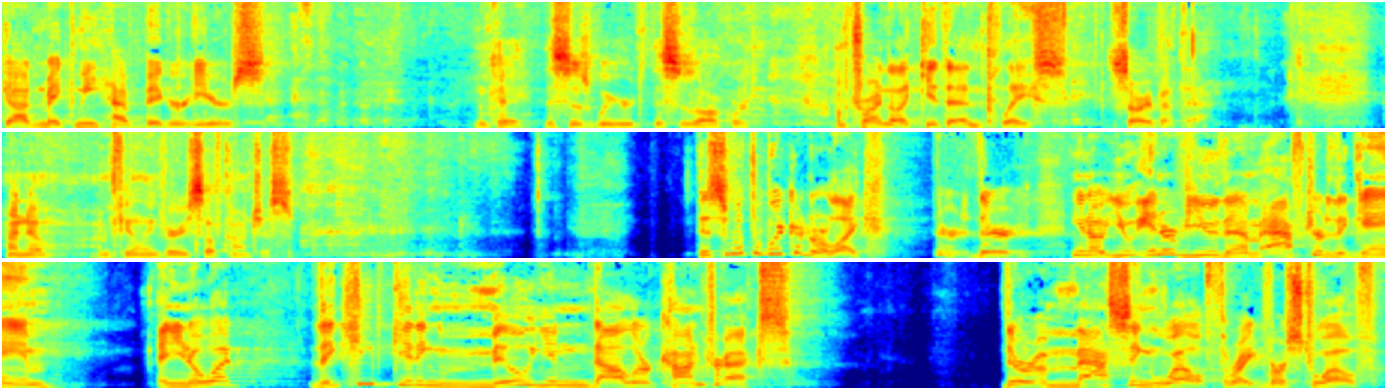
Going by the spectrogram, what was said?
God, make me have bigger ears. Okay, this is weird. This is awkward. I'm trying to, like, get that in place. Sorry about that. I know. I'm feeling very self conscious. This is what the wicked are like. They're, they're, you know, you interview them after the game, and you know what? They keep getting million dollar contracts. They're amassing wealth, right? Verse 12.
